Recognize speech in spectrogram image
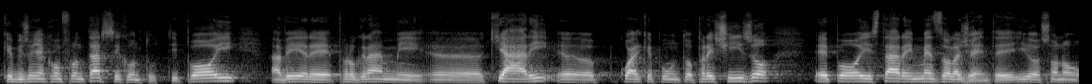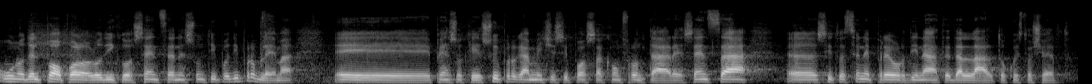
che bisogna confrontarsi con tutti, poi avere programmi eh, chiari, eh, qualche punto preciso e poi stare in mezzo alla gente. Io sono uno del popolo, lo dico senza nessun tipo di problema e penso che sui programmi ci si possa confrontare senza eh, situazioni preordinate dall'alto, questo certo.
